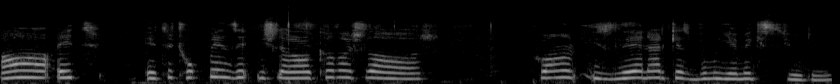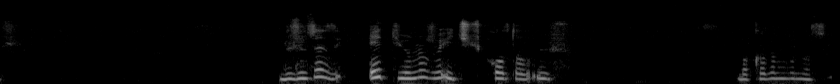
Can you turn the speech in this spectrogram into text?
Aa et. Ete çok benzetmişler arkadaşlar. Şu an izleyen herkes bunu yemek istiyordur. Düşünsenize et yiyorsunuz ve içi çikolatalı. Üf. Bakalım bu nasıl.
